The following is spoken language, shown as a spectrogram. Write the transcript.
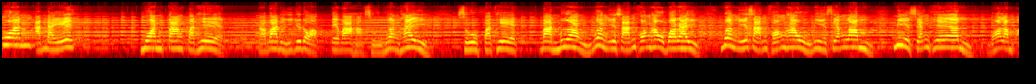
มวนอันใดมวนต่างประเทศกะว่าดีอยู่ดอก แต่ว่าหากสู่เมืองไทย สู่ประเทศบ้านเมือง เมืองอีสานของเฮาบ่ไร เมืองอีสานของเฮามีเสียงลำมีเสียงแคนหมอลำอ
